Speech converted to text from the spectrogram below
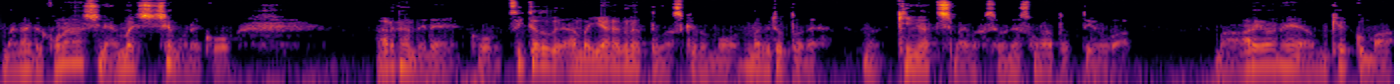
まあなんかこの話ね、あんまりしてもね、こう、あれなんでね、こう、ツイッターとかであんまり言わなくなってますけども、なんかちょっとね、まあ、気になってしまいますよね、その後っていうのが。まああれはね、結構まあ、好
